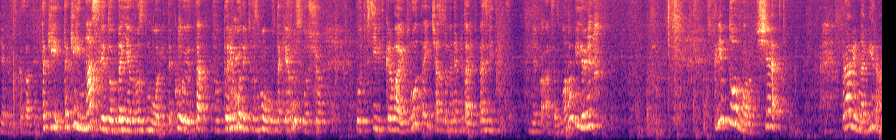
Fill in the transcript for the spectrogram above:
як би сказати, такий, такий наслідок дає в розмові, такою, так переводить розмову в таке русло, що от всі відкривають рота і часто мене питають, а звідки це? Я кажу, а це з мого віри. Крім того, ще правильна віра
